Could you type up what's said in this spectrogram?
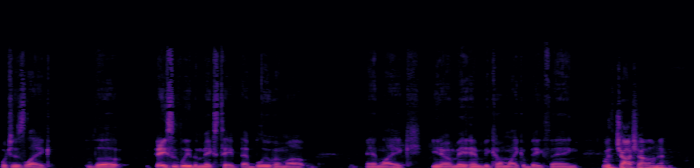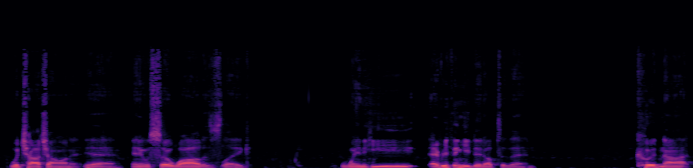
which is like the basically the mixtape that blew him up and like you know made him become like a big thing with Cha Cha on it. with Cha Cha on it. Yeah, and it was so wild. Is like when he everything he did up to then could not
